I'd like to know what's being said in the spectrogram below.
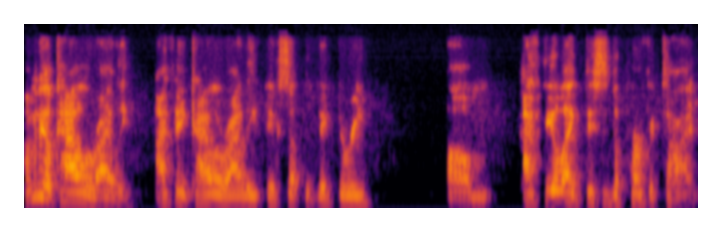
I'm going to go Kyle O'Reilly. I think Kyle O'Reilly picks up the victory. Um, I feel like this is the perfect time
